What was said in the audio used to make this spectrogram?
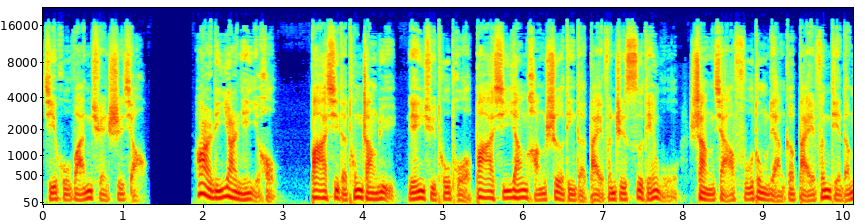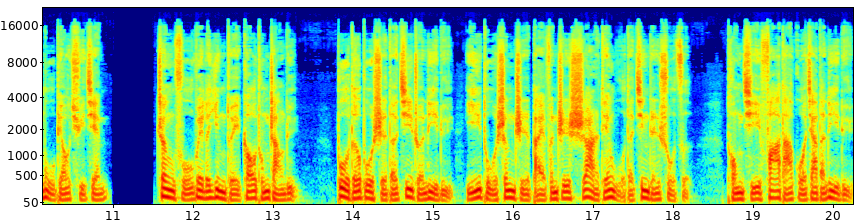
几乎完全失效。二零一二年以后，巴西的通胀率连续突破巴西央行设定的百分之四点五，上下浮动两个百分点的目标区间。政府为了应对高通胀率，不得不使得基准利率一度升至百分之十二点五的惊人数字。同期发达国家的利率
